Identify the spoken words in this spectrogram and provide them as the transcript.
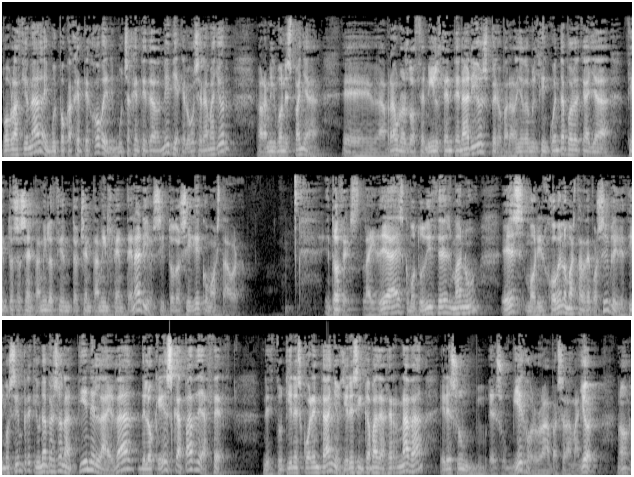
poblacional, hay muy poca gente joven y mucha gente de edad media que luego será mayor. Ahora mismo en España eh, habrá unos 12.000 centenarios, pero para el año 2050 puede que haya 160.000 o 180.000 centenarios, si todo sigue como hasta ahora. Entonces, la idea es, como tú dices, Manu, es morir joven lo más tarde posible. Y decimos siempre que una persona tiene la edad de lo que es capaz de hacer tú tienes 40 años y eres incapaz de hacer nada, eres un, eres un viejo, una persona mayor. ¿No?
